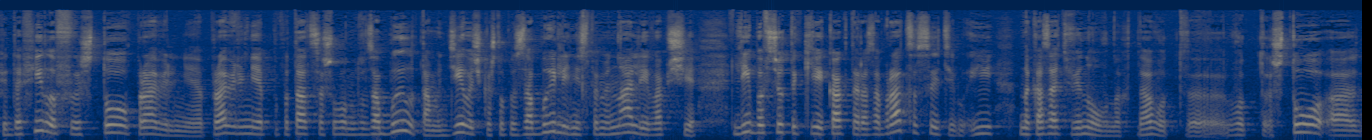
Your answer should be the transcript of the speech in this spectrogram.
педофилов, и что правильнее? Правильнее попытаться, чтобы он забыл, там, девочка, чтобы забыли, не вспоминали вообще. Либо все-таки как-то разобраться с этим и наказать виновных, да, вот, э, вот что, а,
